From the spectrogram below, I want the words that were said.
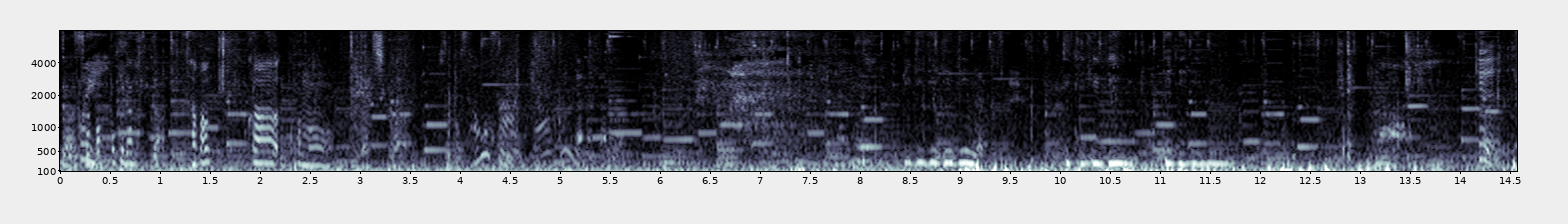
バっぽいサバっぽくなってた？サバかこのイワシかちょっと寒さ長いん。だな多分ディディディディディンだとディディディディンディディディディ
